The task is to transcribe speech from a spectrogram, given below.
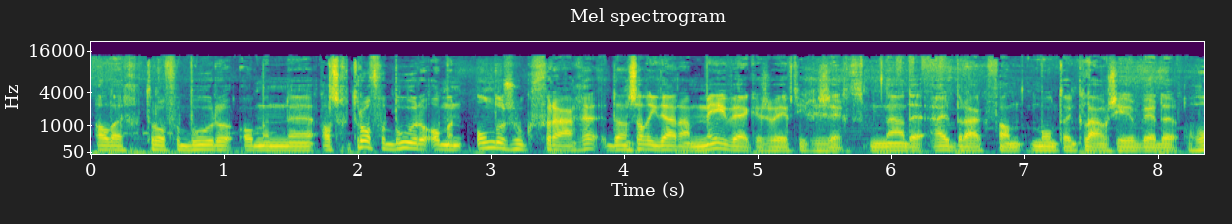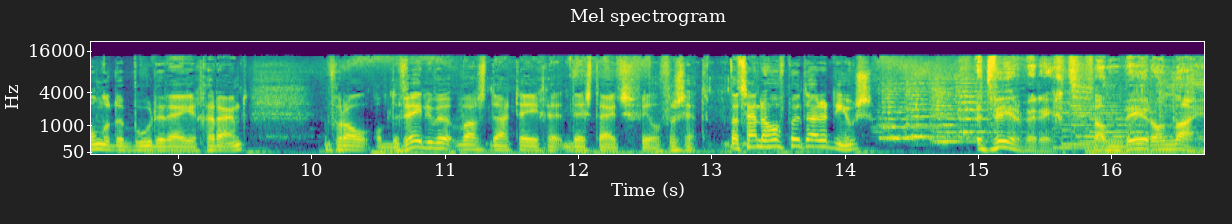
Alle getroffen boeren om een, uh, als getroffen boeren om een onderzoek vragen, dan zal hij daaraan meewerken, zo heeft hij gezegd. Na de uitbraak van Mont en werden honderden boerderijen geruimd. Vooral op de Veluwe was daartegen destijds veel verzet. Dat zijn de hoofdpunten uit het nieuws. Het weerbericht van Weer Online.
